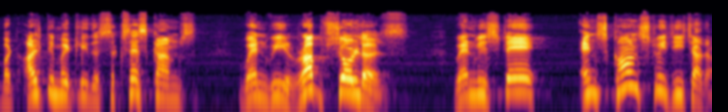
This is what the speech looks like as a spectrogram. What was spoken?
But ultimately, the success comes when we rub shoulders, when we stay ensconced with each other,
